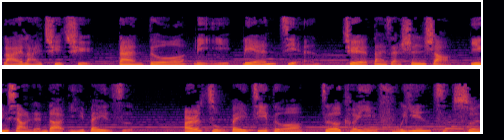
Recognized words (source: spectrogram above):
来来去去，但德、礼、廉、俭却带在身上，影响人的一辈子。而祖辈积德，则可以福荫子孙。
